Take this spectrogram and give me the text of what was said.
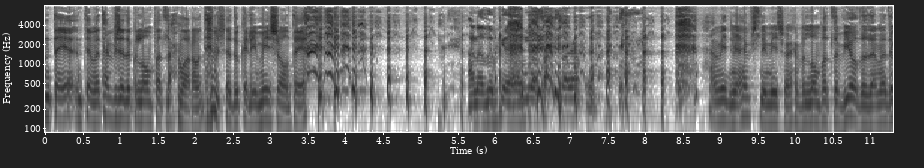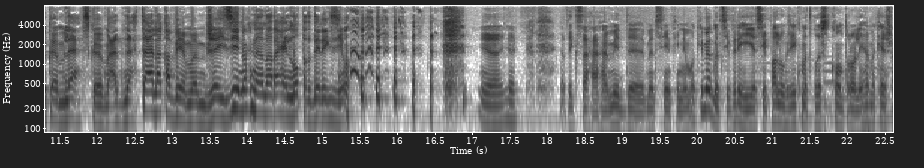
انت انت ما تحبش هذوك اللومبات الحمراء ما تحبش هذوك لي ميشون انت. أنا ذوك هما حميد ما يحبش لي ميشو يحب اللومبات البيوضه زعما دوك ملاح باسكو ما عندنا حتى علاقة بهم مجايزين وحنا أنا رايحين لوطر ديريكسيون. يعطيك الصحة. حميد merci infiniment كيما قلت c'est vrai هي c'est pas logique ما تقدرش ت contrôler يها. ما كانش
